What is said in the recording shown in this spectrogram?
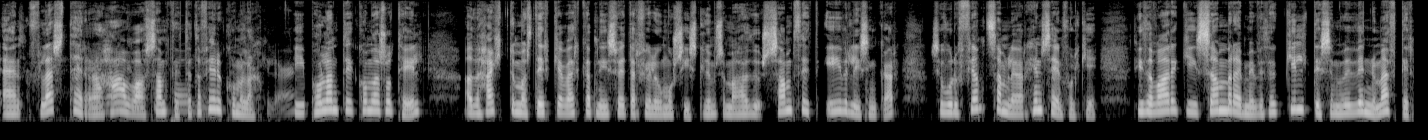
en flest þeirra hafa samþygt þetta fyrirkomulag. Í Pólandi kom það svo til að við hættum að styrkja verkefni í sveitarfélagum og síslum sem að hafðu samþygt yfirlýsingar sem voru fjandsamlegar hins einn fólki því það var ekki í samræmi við þau gildi sem við vinnum eftir.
